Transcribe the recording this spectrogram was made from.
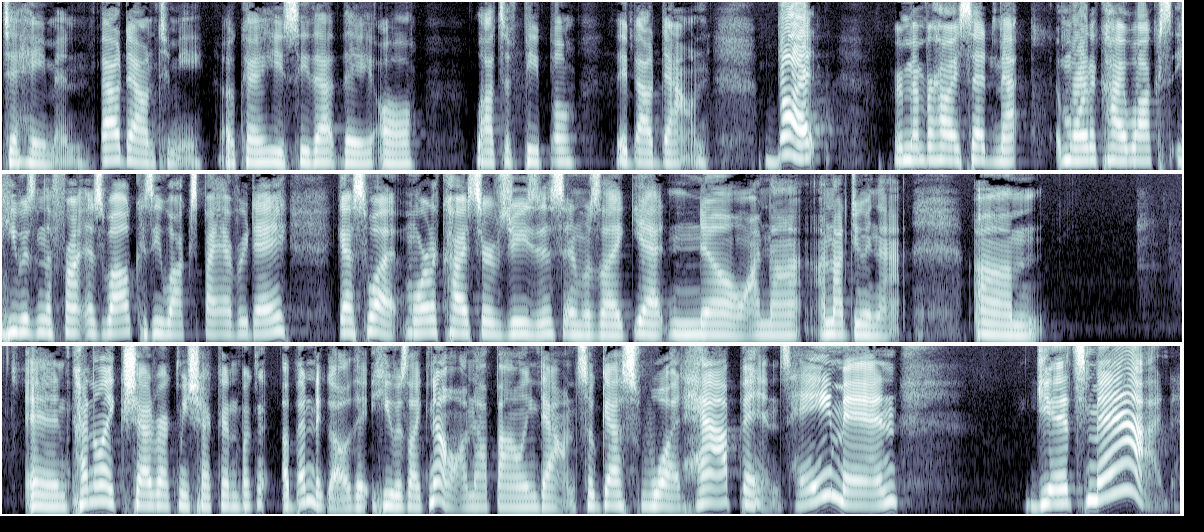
to Haman. Bow down to me, okay? You see that? They all, lots of people, they bowed down. But remember how I said Mordecai walks, he was in the front as well because he walks by every day? Guess what? Mordecai serves Jesus and was like, yeah, no, I'm not, I'm not doing that. Um, and kind of like Shadrach, Meshach, and Abednego, that he was like, no, I'm not bowing down. So guess what happens? Haman gets mad.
